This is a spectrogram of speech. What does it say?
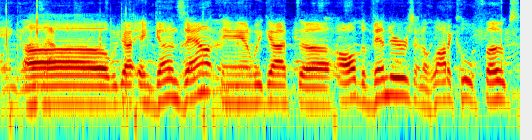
And Guns uh, We got and guns out, and we got uh, all the vendors and a lot of cool folks.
